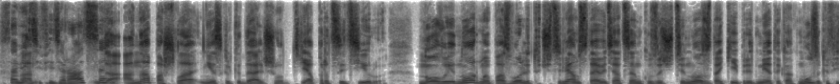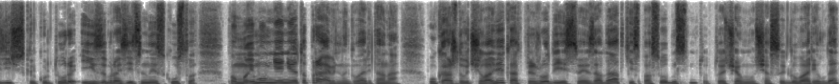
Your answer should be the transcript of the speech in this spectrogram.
В Совете он- Федерации. Да, она пошла несколько дальше. Вот я процитирую. Новые нормы позволят учителям ставить оценку зачтено за такие предметы, как музыка, физическая культура и изобразительное искусство. По моему мнению, это правильно, говорит она. У каждого человека от природы есть свои задатки и способности, ну, то, о чем я сейчас и говорил, да.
